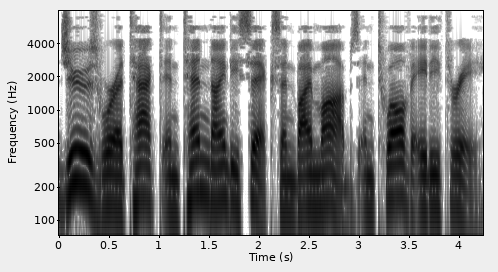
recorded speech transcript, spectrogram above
Jews were attacked in 1096 and by mobs in 1283.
